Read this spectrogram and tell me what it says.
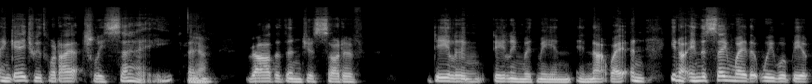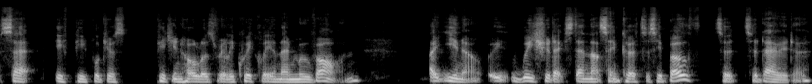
engage with what i actually say and yeah. rather than just sort of dealing dealing with me in in that way. And you know in the same way that we would be upset if people just pigeonhole us really quickly and then move on uh, you know we should extend that same courtesy both to to Derrida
